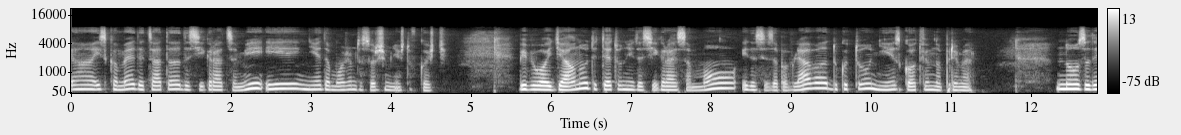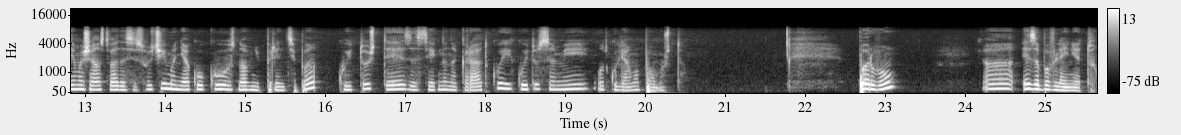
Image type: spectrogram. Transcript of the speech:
а, искаме децата да си играят сами и ние да можем да свършим нещо вкъщи. Би било идеално детето ни да си играе само и да се забавлява, докато ние сготвим, например. Но за да има шанс това да се случи, има няколко основни принципа, които ще засегна накратко и които са ми от голяма помощ. Първо е забавлението.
